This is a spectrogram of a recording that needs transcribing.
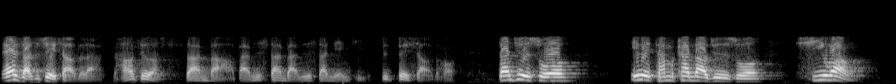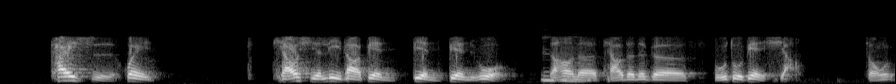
纳斯达克是最少的啦，好像只有三吧，百分之三，百分之三点几是最少的哈。但就是说，因为他们看到就是说，希望开始会调息的力道变变变弱，然后呢，调的那个幅度变小，从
